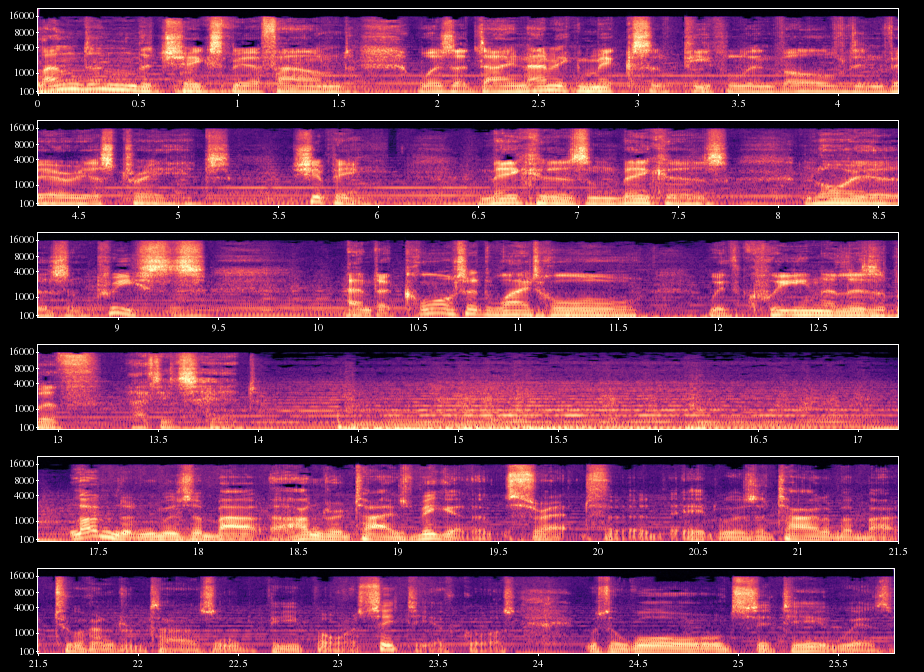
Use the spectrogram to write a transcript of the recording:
London that Shakespeare found was a dynamic mix of people involved in various trades shipping, makers and bakers, lawyers and priests, and a court at Whitehall with Queen Elizabeth at its head. London was about 100 times bigger than Stratford. It was a town of about 200,000 people, a city, of course. It was a walled city with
